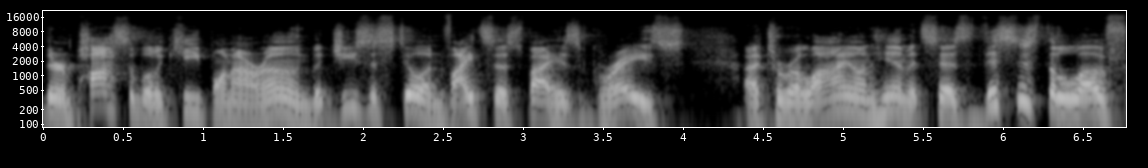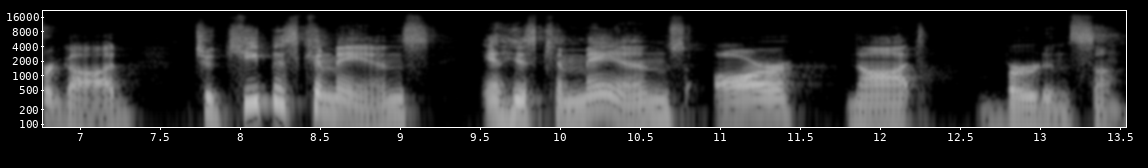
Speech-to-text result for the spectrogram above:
they're impossible to keep on our own, but Jesus still invites us by his grace uh, to rely on him. It says, This is the love for God, to keep his commands, and his commands are not burdensome.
